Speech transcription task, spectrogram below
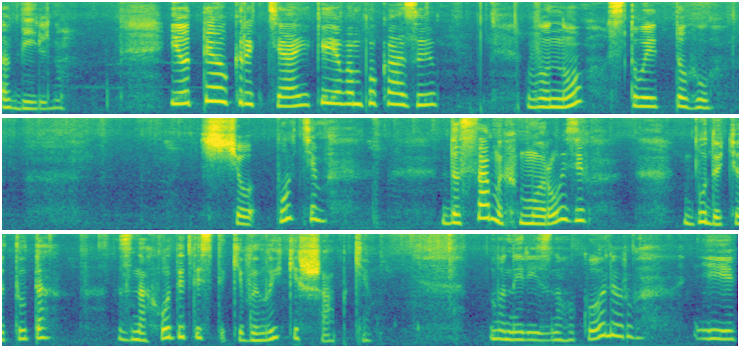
обільно. І от те укриття, яке я вам показую, воно стоїть того, що потім до самих морозів будуть отуда знаходитись такі великі шапки. Вони різного кольору і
